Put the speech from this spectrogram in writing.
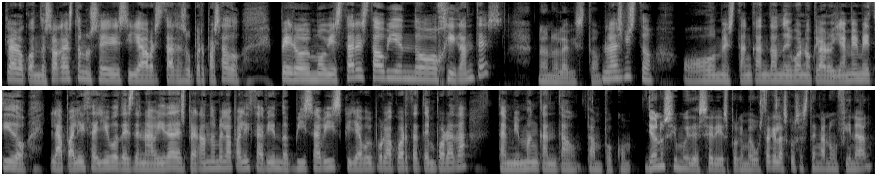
Claro, cuando salga esto no sé si ya estará súper pasado. Pero en Movistar he estado viendo Gigantes. No, no la he visto. ¿No lo has visto? Oh, me está encantando. Y bueno, claro, ya me he metido la paliza, llevo desde Navidades pegándome la paliza viendo Vis a Vis, que ya voy por la cuarta temporada. También me ha encantado. Tampoco. Yo no soy muy de series porque me gusta que las cosas tengan un final.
